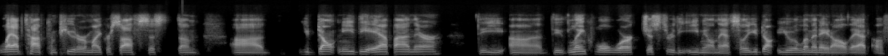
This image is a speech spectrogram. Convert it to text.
laptop computer Microsoft system, uh, you don't need the app on there. The uh, the link will work just through the email and that. So you don't you eliminate all that of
